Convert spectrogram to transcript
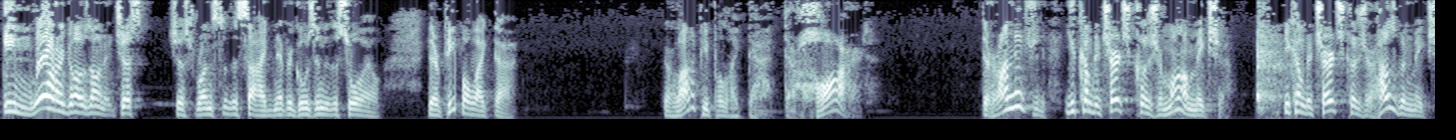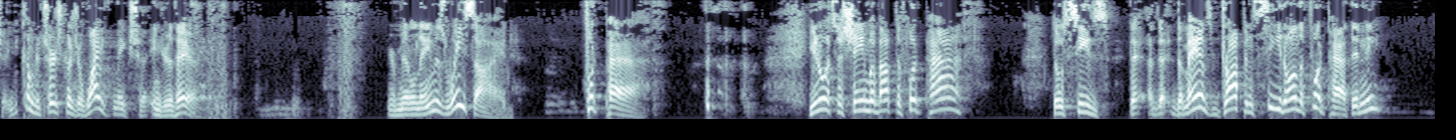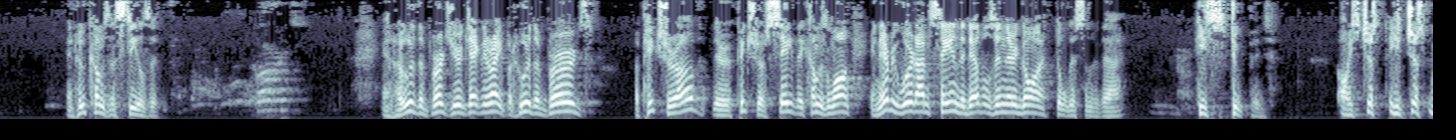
Even water goes on it, just, just runs to the side, never goes into the soil. There are people like that. There are a lot of people like that. They're hard. They're uninterested. You come to church because your mom makes you. You come to church because your husband makes you. You come to church because your wife makes you, and you're there. Your middle name is Wayside footpath. you know what's a shame about the footpath? Those seeds, the, the, the, man's dropping seed on the footpath, isn't he? And who comes and steals it? Birds. And who are the birds? You're exactly right, but who are the birds a picture of? They're a picture of Satan that comes along, and every word I'm saying, the devil's in there going, don't listen to that. He's stupid. Oh, he's just, he's just,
